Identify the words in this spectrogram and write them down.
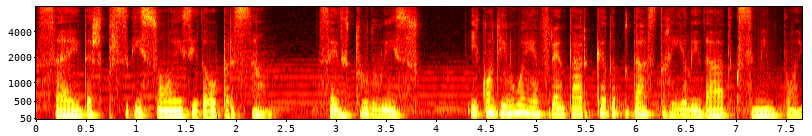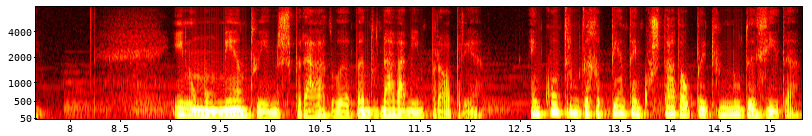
sei das perseguições e da opressão, sei de tudo isso e continuo a enfrentar cada pedaço de realidade que se me impõe e num momento inesperado, abandonada a mim própria, encontro-me de repente encostada ao peito nu da vida.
